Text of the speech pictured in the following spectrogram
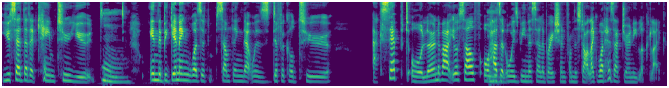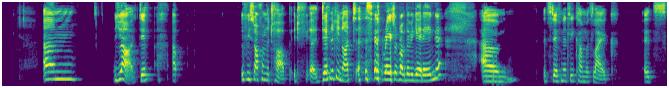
you said that it came to you. Hmm. In the beginning was it something that was difficult to accept or learn about yourself or has it Mhm. always been a celebration from the start? Like what has that journey looked like? Um yeah def- uh, if we start from the top it uh, definitely not a celebration from the beginning. Um it's definitely come with like its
